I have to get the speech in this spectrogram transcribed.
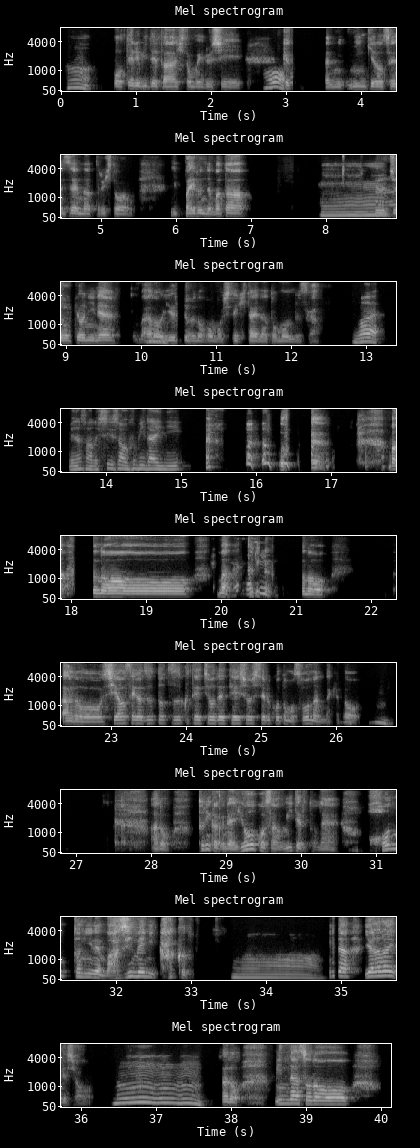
うん。もうテレビ出た人もいるし、結に人気の先生になってる人いっぱいいるんで、またいう状況にね、あのうん YouTube の方もしていきたいなと思うんですが、すごい。皆さんの石井さんを踏み台に。ね、まあそのまあとにかくそのあの幸せがずっと続く手帳で提唱してることもそうなんだけどうんあのとにかくね陽子さんを見てるとね本当にね真面目に書くのあみんなやらないでしょ？ーうんうんうん。あのみんなその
